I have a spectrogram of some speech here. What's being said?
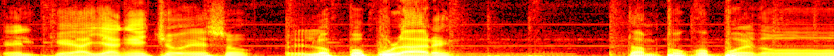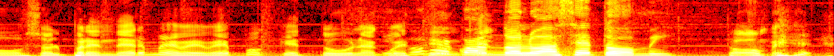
el que hayan hecho eso, los populares, tampoco puedo sorprenderme, bebé, porque esto es una Sí, cuestión porque que cuando lo hace Tommy. Tome.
